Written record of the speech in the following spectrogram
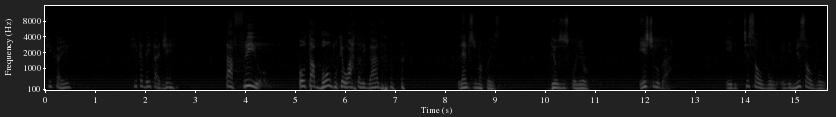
fica aí, fica deitadinho. Tá frio ou tá bom porque o ar está ligado. Lembre-se de uma coisa: Deus escolheu este lugar, Ele te salvou, Ele me salvou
